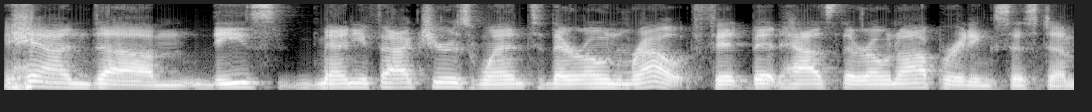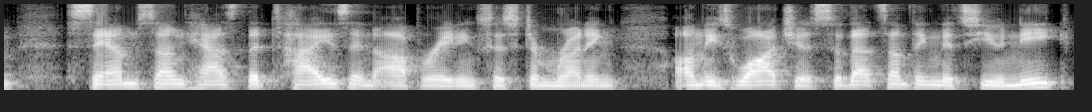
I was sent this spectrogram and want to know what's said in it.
And um, these manufacturers went their own route. Fitbit has their own operating system. Samsung has the Tizen operating system running on these watches. So that's something that's unique.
